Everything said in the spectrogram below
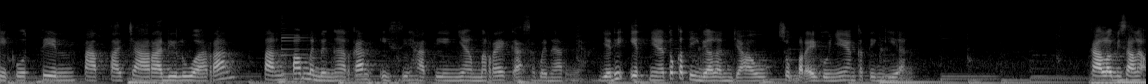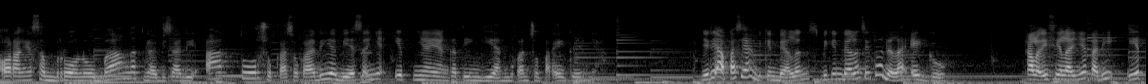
ngikutin tata cara di luaran tanpa mendengarkan isi hatinya mereka sebenarnya. Jadi itnya itu ketinggalan jauh, super egonya yang ketinggian kalau misalnya orangnya sembrono banget nggak bisa diatur suka-suka dia biasanya itnya yang ketinggian bukan super egonya. Jadi apa sih yang bikin balance? Bikin balance itu adalah ego. Kalau istilahnya tadi it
